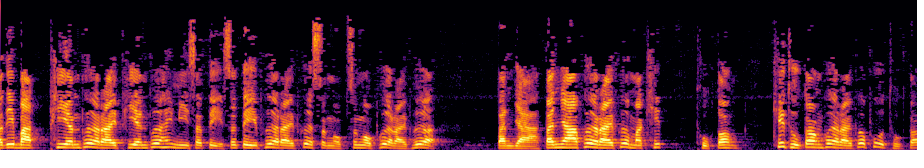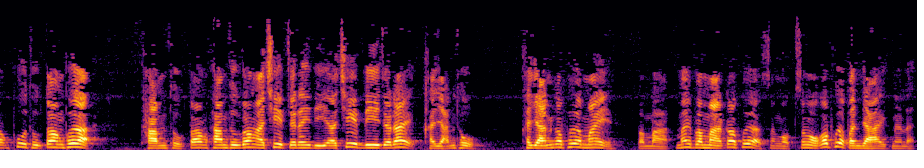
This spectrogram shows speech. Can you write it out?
ปฏิบัติเพียรเพื่ออะไรเพียรเพื่อให้มีสติสติเพื่ออะไรเพื่อสงบสงบเพื่ออะไรเพื่อปัญญา ปัญญาเพื่ออะไรเพื่อมาคิดถูกต้อง คิดถูกต้องเพื่ออะไรเพื่อพูดถูกต้อง พูดถูกต้องเพื่อทำถูกต้องทำถูกต้องอาชีพจะได้ดี อาชีพดีจะได้ขยันถูก ขยันก็เพื่อไม่ประมาทไม่ประมาทก็เพื่อสงบสงบก็เพื่อปัญญาอีกนั่นแหละ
